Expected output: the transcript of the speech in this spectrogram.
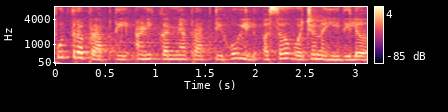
पुत्रप्राप्ती आणि कन्याप्राप्ती होईल असं वचनही दिलं.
